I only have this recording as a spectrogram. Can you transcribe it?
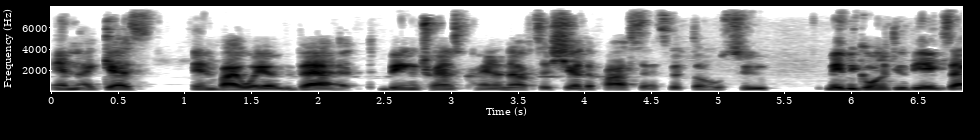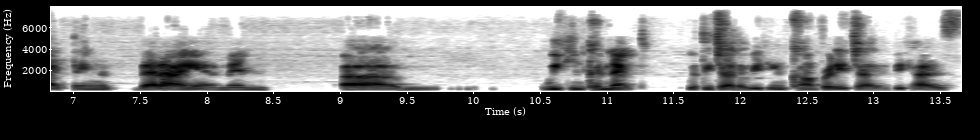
And I guess, in by way of that, being transparent enough to share the process with those who may be going through the exact thing that I am, and um, we can connect with each other. We can comfort each other because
